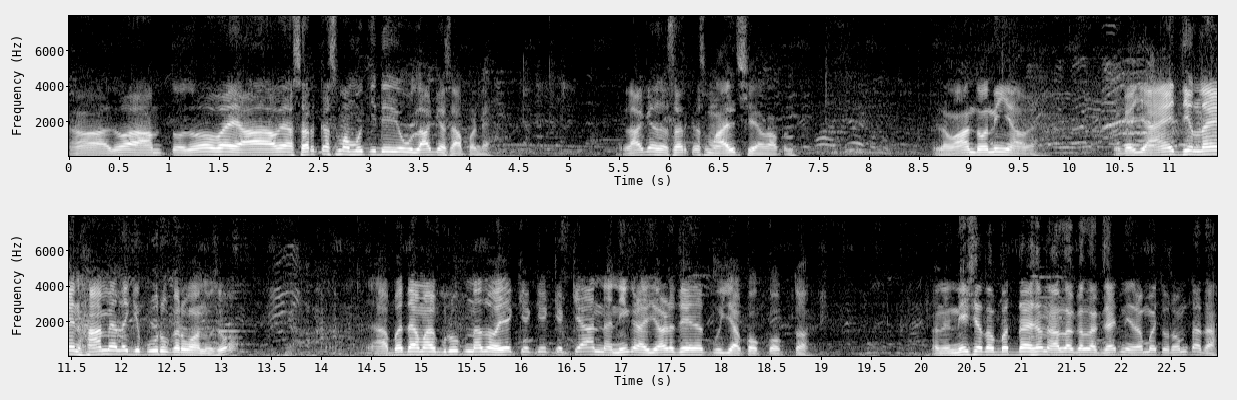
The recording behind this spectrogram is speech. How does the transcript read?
હા, જો, આમ તો જો ભાઈ, આ હવે આ સર્કસમાં મૂકી દે એવું લાગે છે આપણને. લાગે છે સર્કસમાં હાલશે હવે આપણને. એટલે વાંધો નહીં આવે. કે અહીંથી લઈને સામે લગી પૂરું કરવાનું છો. આ બધા મારા ગ્રુપના તો એક એક એક ક્યાં ના નીકળ્યા અડધે નથી પૂજ્યા કોક કોક તો. અને નીચે તો બધા છે ને અલગ અલગ જાતની રમતો રમતા હતા.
